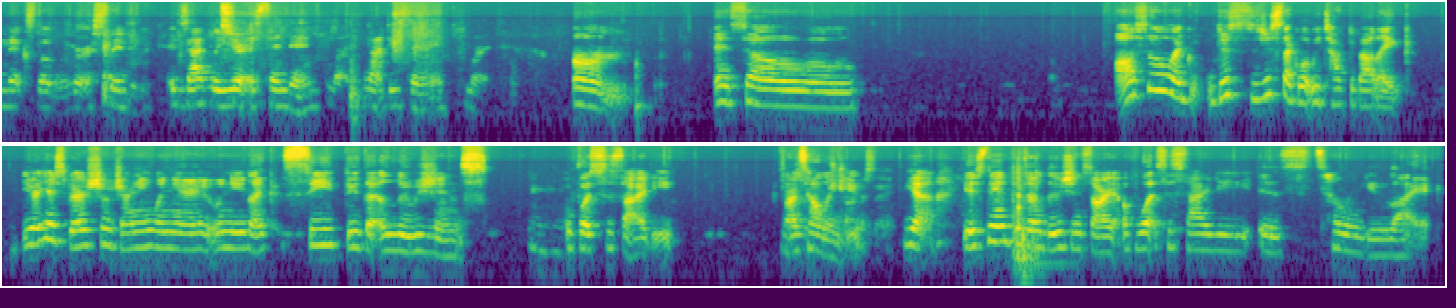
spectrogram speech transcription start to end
next level. You're ascending. Exactly. You're ascending, Right. not descending. Right. Um, and so also like just just like what we talked about, like you're in your spiritual journey when you're when you like see through the illusions Mhm. of what society That's was telling you. Yeah, you're seeing through the illusion, sorry, of what society is telling you. Like,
